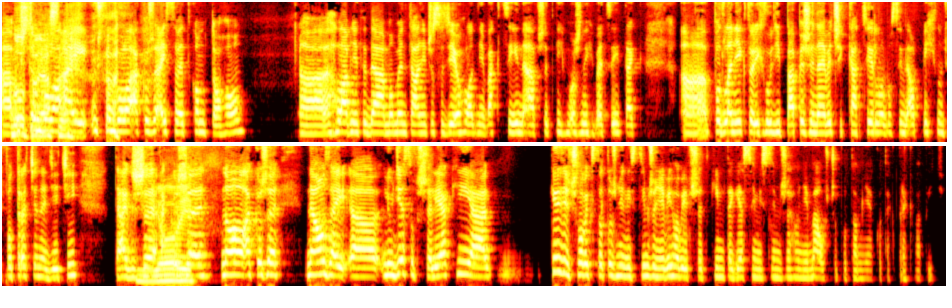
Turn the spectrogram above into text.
A no, už, som bola aj, už som bola akože aj svetkom toho, hlavne teda momentálne, čo sa deje ohľadne vakcín a všetkých možných vecí, tak a podľa niektorých ľudí pápež je najväčší kacír, lebo si dal pichnúť potratené deti. Takže Joj. akože, no akože naozaj uh, ľudia sú všelijakí a keď je človek stotožnený s tým, že nevyhovie všetkým, tak ja si myslím, že ho nemá už čo potom nejako tak prekvapiť.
